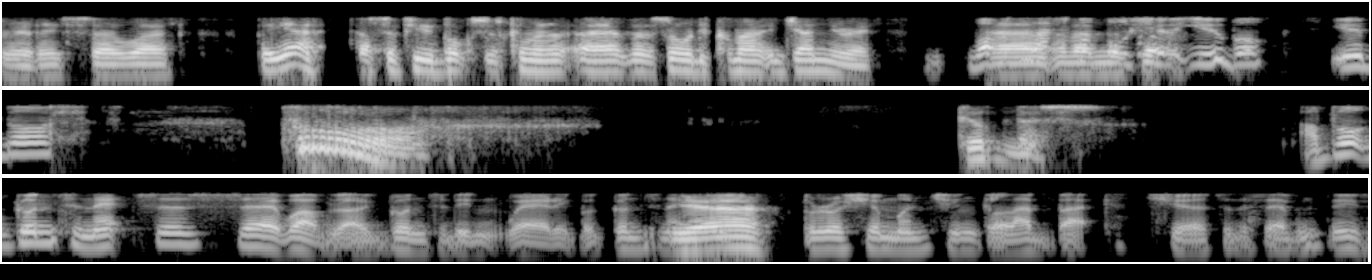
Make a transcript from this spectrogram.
Really, so. Uh, but yeah, that's a few books that's coming. Uh, that's already come out in January. What was Uh, the last and then football we've got- shirt you bought? You bought? Goodness. I bought Gunter Netzer's. Uh, well, uh, Gunter didn't wear it, but Gunter Netzer's Yeah. Borussia Mönchengladbach shirt of the seventies.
